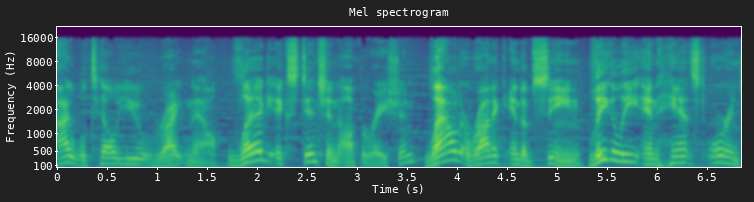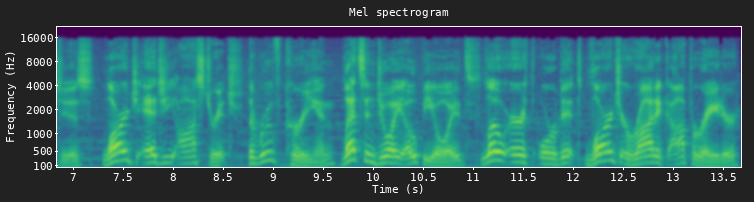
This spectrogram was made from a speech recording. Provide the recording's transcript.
I will tell you right now. Leg extension operation, loud, erotic, and obscene, legally enhanced oranges, large edgy ostrich, the roof Korean, let's enjoy opioids, low earth orbit, large erotic operator,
